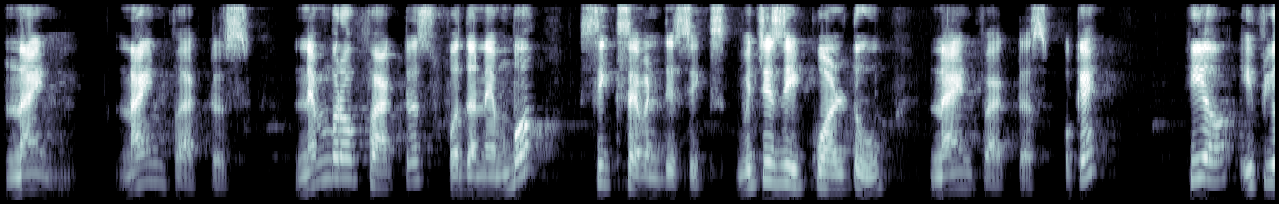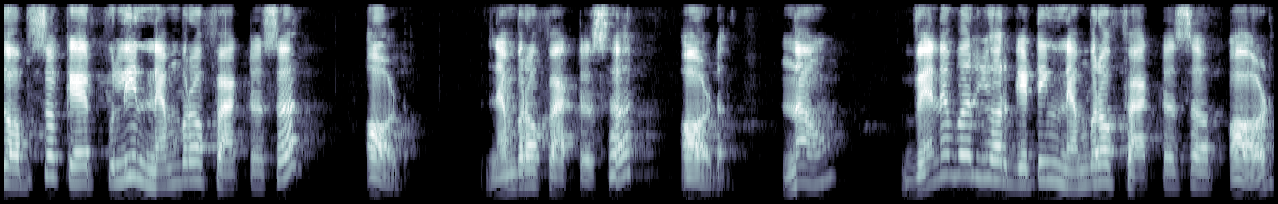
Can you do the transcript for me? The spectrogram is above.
9. 9 factors. Number of factors for the number 676 which is equal to 9 factors. Okay. Here if you observe carefully number of factors are odd. Number of factors are odd. Now whenever you are getting number of factors are odd,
